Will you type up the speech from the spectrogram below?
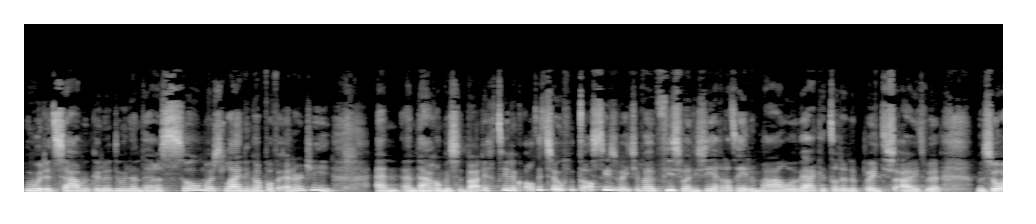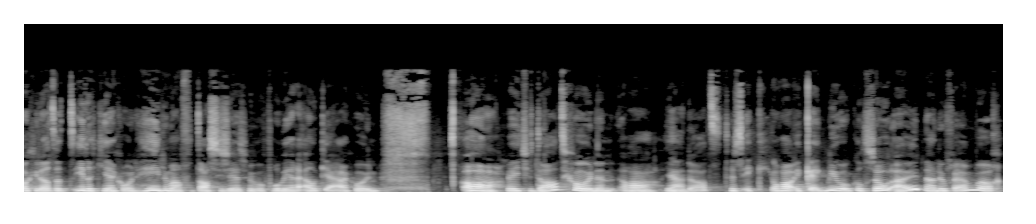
hoe we dit samen kunnen doen. En there is so much lining up of energy. En, en daarom is het Bali natuurlijk ook altijd zo fantastisch. Weet je, wij visualiseren dat helemaal. We werken tot in de puntjes uit. We, we zorgen dat het iedere keer gewoon helemaal fantastisch is. En we proberen elk jaar gewoon oh, weet je dat? Gewoon en oh, ja, dat. Dus ik, oh, ik kijk nu ook al zo uit naar november.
